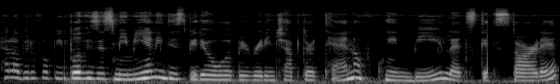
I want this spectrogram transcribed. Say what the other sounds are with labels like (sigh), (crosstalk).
Hello beautiful people, this is Mimi and in this video we'll be reading chapter 10 of Queen B. Let's get started.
